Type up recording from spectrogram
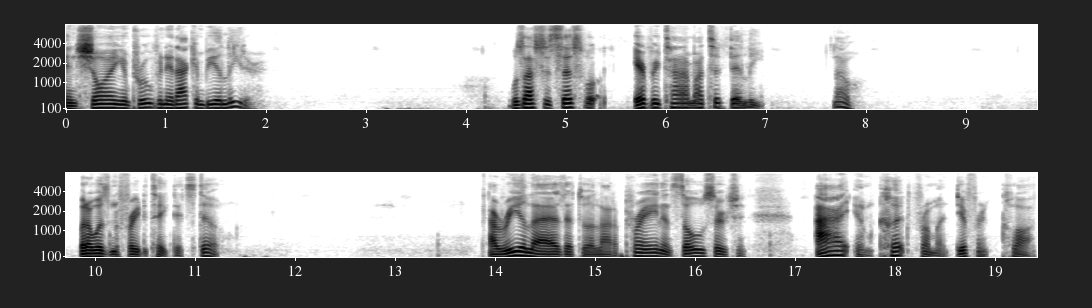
and showing and proving that I can be a leader. Was I successful every time I took that leap? No. But I wasn't afraid to take that step. I realized after a lot of praying and soul searching, I am cut from a different cloth.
